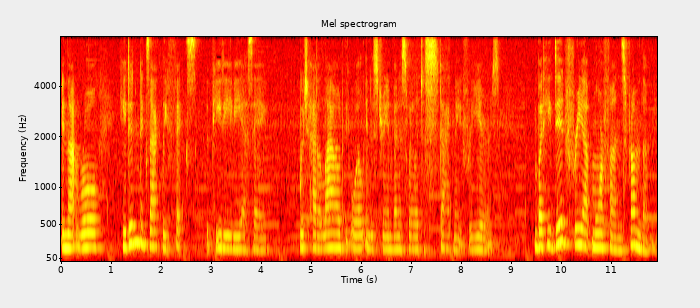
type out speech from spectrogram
In that role, he didn't exactly fix the PDVSA, which had allowed the oil industry in Venezuela to stagnate for years. But he did free up more funds from them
